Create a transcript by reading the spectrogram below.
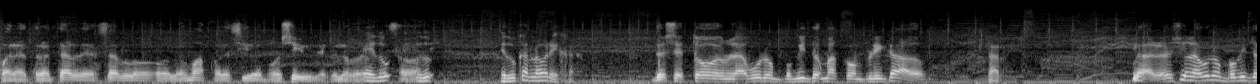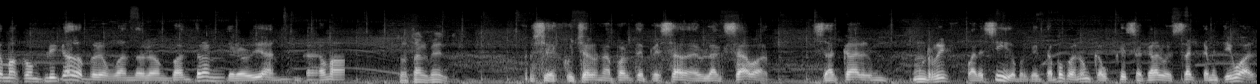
para tratar de hacerlo lo más parecido posible, que es lo que educar la oreja. Entonces es todo un laburo un poquito más complicado. Claro. Claro, es un laburo un poquito más complicado, pero cuando lo encontrán te lo olvidas nunca más. Totalmente. O sea, escuchar una parte pesada de Black Sabbath, sacar un, riff parecido, porque tampoco nunca busqué sacar algo exactamente igual.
